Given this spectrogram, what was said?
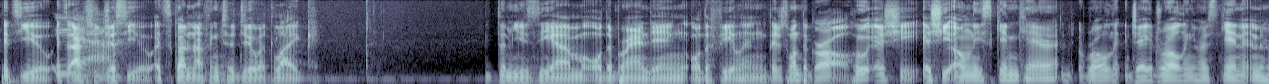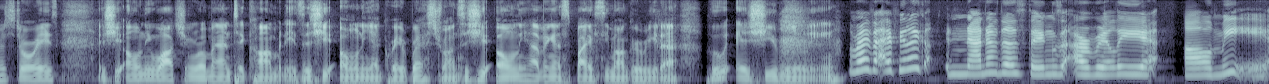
it's you. It's actually just you. It's got nothing to do with like the museum or the branding or the feeling. They just want the girl. Who is she? Is she only skincare? Rolling Jade rolling her skin in her stories? Is she only watching romantic comedies? Is she only at great restaurants? Is she only having a spicy margarita? Who is she really? Right, but I feel like none of those things are really all me.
